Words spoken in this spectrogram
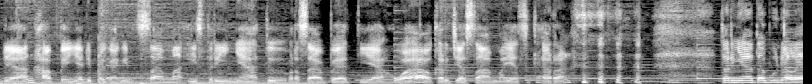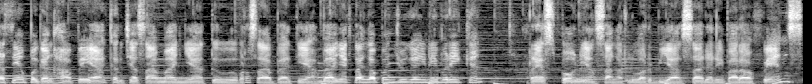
Dan HP-nya dipegangin sama istrinya Tuh persahabat ya. Wow kerjasama ya sekarang. Ternyata Bunda Lesti yang pegang HP ya Kerjasamanya tuh persahabat ya. Banyak tanggapan juga yang diberikan respon yang sangat luar biasa dari para fans.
